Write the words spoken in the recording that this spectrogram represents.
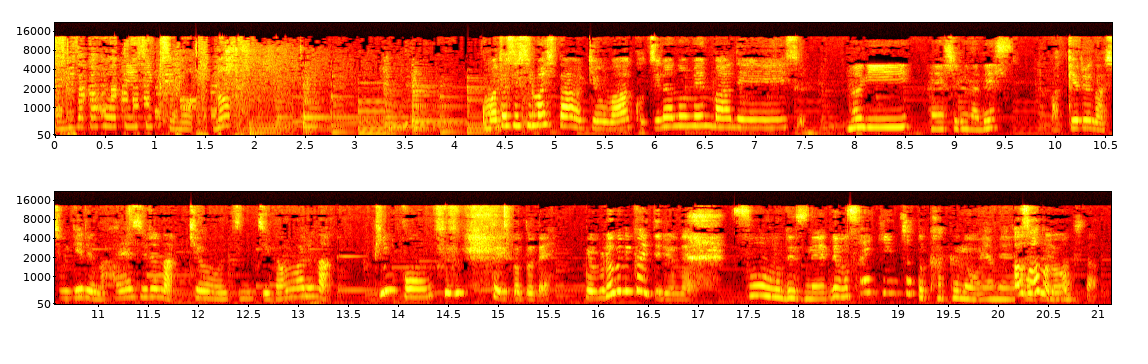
乃木坂46ののお待たせしました。今日はこちらのメンバーです。乃木林瑠奈です。負けるな、しょげるな、林るな、今日も一日頑張るな、ピンポン ということで。いやブログに書いてるよね。そうですね。でも最近ちょっと書くのをやめあそうなの？始めました。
